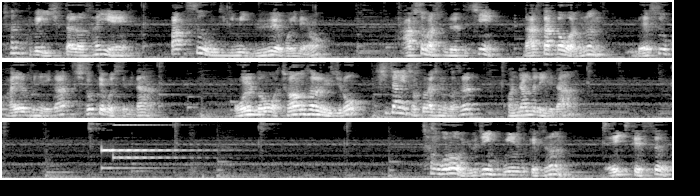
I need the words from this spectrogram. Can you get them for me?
1920달러 사이에 박스 움직임이 유효해 보이네요. 앞서 말씀드렸듯이 나스닥과 원유는 매수 과열 분위기가 지속되고 있습니다. 오늘도 저항선을 위주로 시장에 접근하시는 것을 권장드립니다. 참고로 유진 고객님들께서는 HTS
